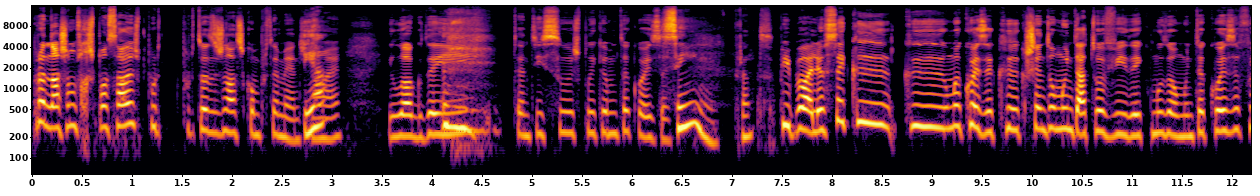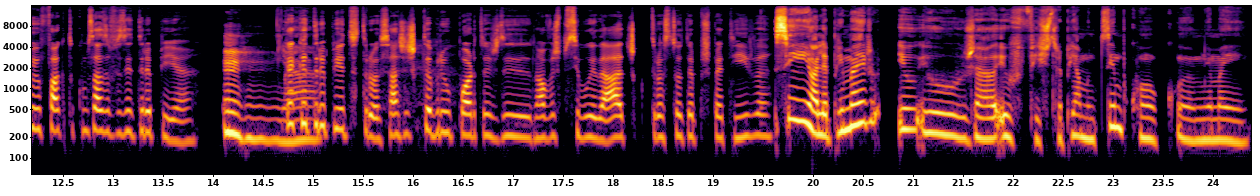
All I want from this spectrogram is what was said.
Pronto, nós somos responsáveis por, por todos os nossos comportamentos, Yeah. não é? E logo daí, portanto, isso explica muita coisa. Sim, pronto. Pipa, olha, eu sei que, que uma coisa que acrescentou muito à tua vida e que mudou muita coisa foi o facto de começares a fazer terapia. Uhum, O que é que a terapia te trouxe? Achas que te abriu portas de novas possibilidades, que trouxe outra perspectiva? Sim, olha, primeiro eu, eu já eu fiz terapia há muito tempo com, com a minha mãe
